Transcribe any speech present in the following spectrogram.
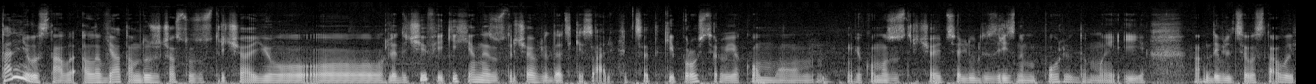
експериментальні вистави, але я там дуже часто зустрічаю глядачів, яких я не зустрічаю в глядацькій залі. Це такий простір, в якому, в якому зустрічаються люди з різними поглядами і е, дивляться вистави.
